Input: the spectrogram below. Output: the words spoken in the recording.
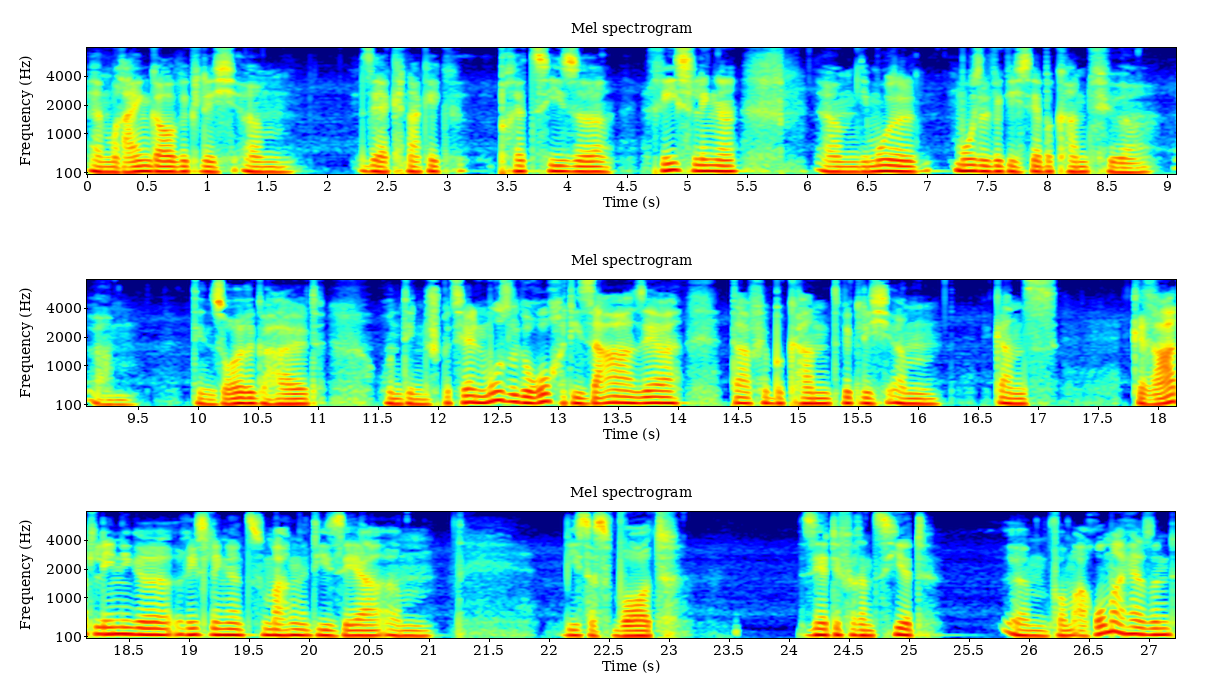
im Rheingau wirklich ähm, sehr knackig, präzise Rieslinge. Ähm, die Mosel, Mosel wirklich sehr bekannt für ähm, den Säuregehalt und den speziellen Moselgeruch. Die Saar sehr dafür bekannt, wirklich ähm, ganz geradlinige Rieslinge zu machen, die sehr ähm, wie ist das Wort, sehr differenziert ähm, vom Aroma her sind,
